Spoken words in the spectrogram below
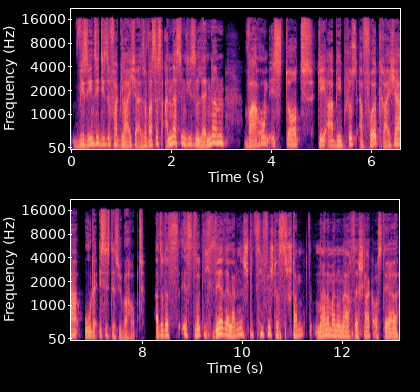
Wie sehen Sie diese Vergleiche? Also was ist anders in diesen Ländern? Warum ist dort DAB Plus erfolgreicher oder ist es das überhaupt? Also das ist wirklich sehr, sehr landesspezifisch. Das stammt meiner Meinung nach sehr stark aus der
